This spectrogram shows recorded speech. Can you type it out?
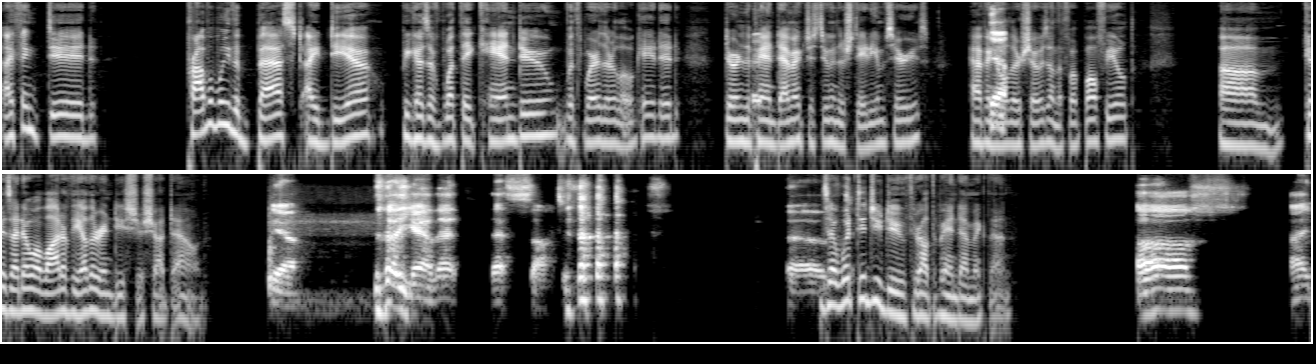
I think did probably the best idea because of what they can do with where they're located during the pandemic, just doing their stadium series, having Yeah. all their shows on the football field. Um, because I know a lot of the other indies just shut down. Yeah, yeah, that that sucked. uh, So what did you do throughout the pandemic then? Uh, I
